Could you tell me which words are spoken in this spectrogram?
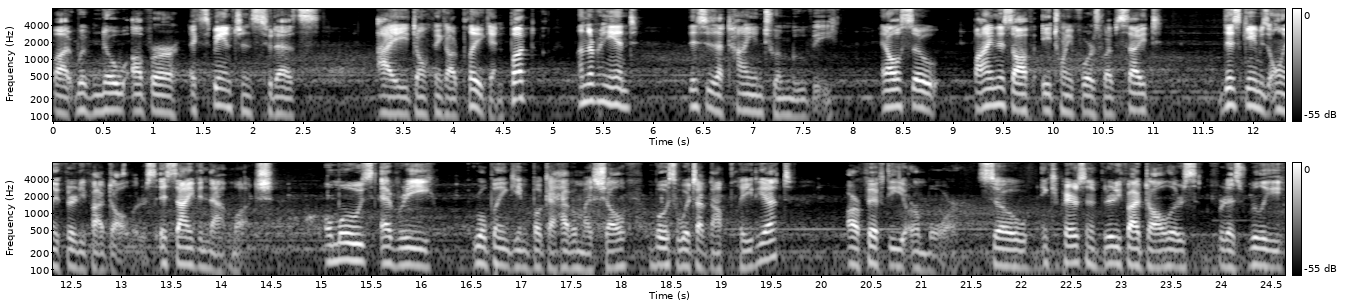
but with no other expansions to this, I don't think I would play again. But on the other hand, this is a tie into a movie. And also, buying this off A24's website, this game is only $35. It's not even that much. Almost every role playing game book I have on my shelf, most of which I've not played yet, are 50 or more. So, in comparison to $35 for this really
